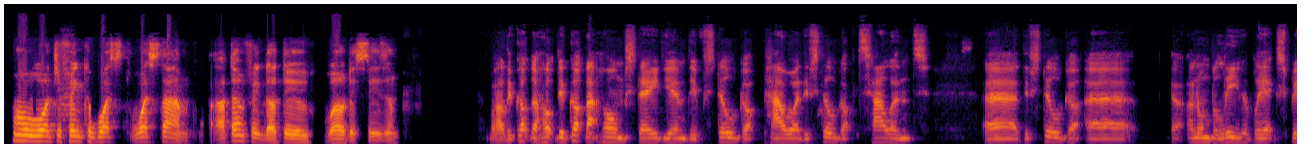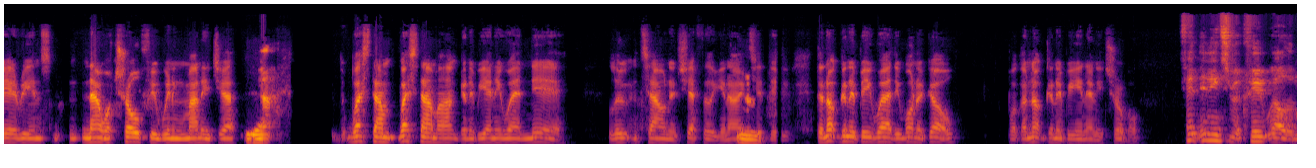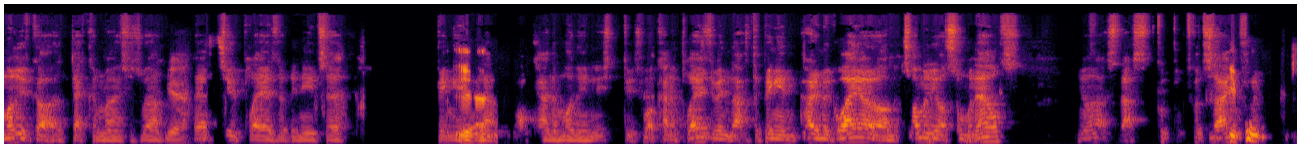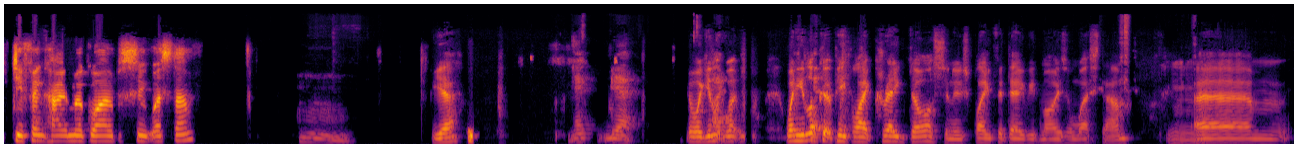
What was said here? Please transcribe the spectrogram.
Well, what do you think of West West Ham? I don't think they'll do well this season. Well, they've got the they've got that home stadium. They've still got power. They've still got talent. Uh, they've still got uh, an unbelievably experienced, now a trophy-winning manager. Yeah. West Ham West Ham aren't going to be anywhere near Luton Town and Sheffield United. Mm. They, they're not going to be where they want to go, but they're not going to be in any trouble. I think they need to recruit well. The money's got a Declan Rice as well. Yeah, they have two players that they need to bring in yeah. that, that, kind of money. And it's, it's what kind of players they have to bring in Harry Maguire or McTominay or someone else. You know, that's that's good good sign. Do you think, do you think Harry Maguire would suit West Ham? Hmm. Yeah. Yeah. Yeah. When you look, when you look yeah. at people like Craig Dawson, who's played for David Moyes and West Ham, mm. um,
